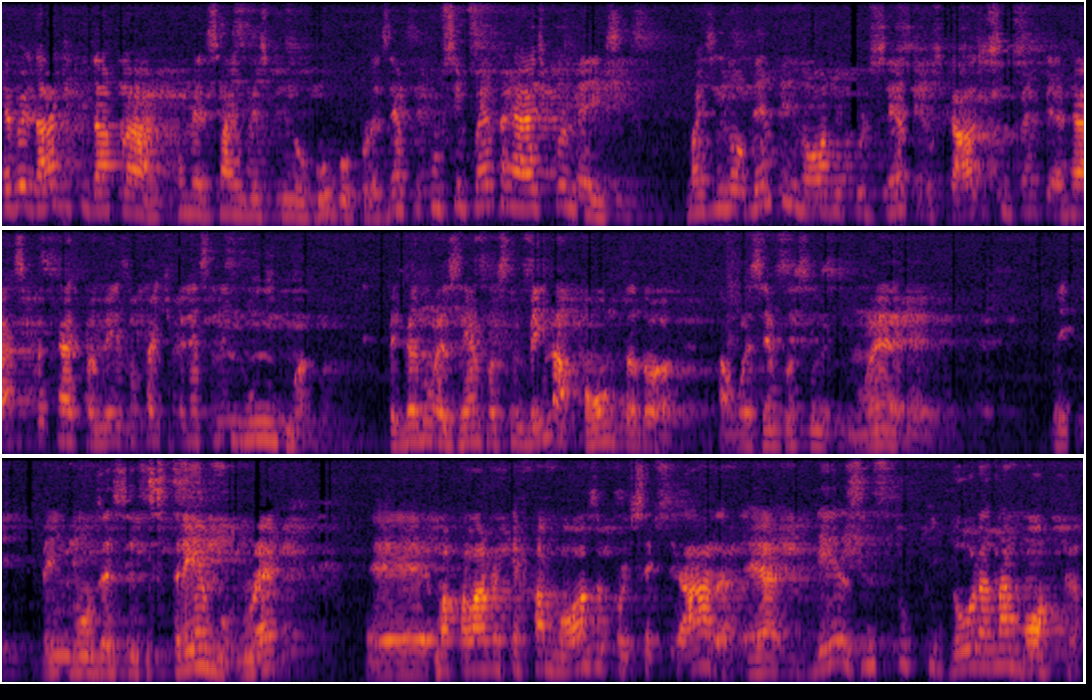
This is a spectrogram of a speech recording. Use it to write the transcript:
É verdade que dá para começar a investir no Google, por exemplo, com 50 reais por mês. Mas em 99% dos casos, 50 reais, 50 reais por mês não faz diferença nenhuma. Pegando um exemplo assim bem na ponta do, um exemplo assim, não é, é bem, bem, vamos dizer assim, extremo, não é? é? Uma palavra que é famosa por ser cara é a desentupidora na moca.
